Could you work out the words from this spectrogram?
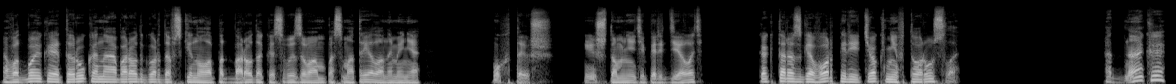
а вот бойкая рука наоборот, гордо вскинула подбородок и с вызовом посмотрела на меня. «Ух ты ж, и что мне теперь делать?» Как-то разговор перетек не в то русло. «Однако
